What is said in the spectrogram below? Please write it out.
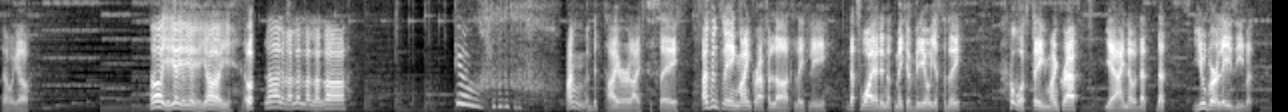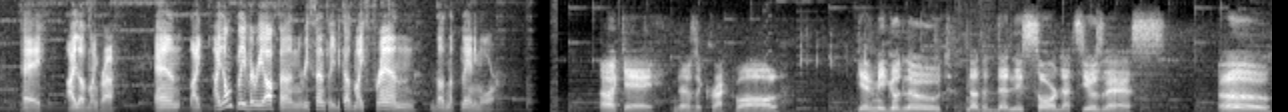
There we go. La, la, la, la, la. I'm a bit tired, I have to say. I've been playing Minecraft a lot lately. That's why I didn't make a video yesterday. I was playing Minecraft. Yeah, I know, that, that's uber lazy, but hey, I love Minecraft. And like, I don't play very often recently because my friend does not play anymore. Okay, there's a cracked wall. Give me good loot, not a deadly sword that's useless. Oh,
